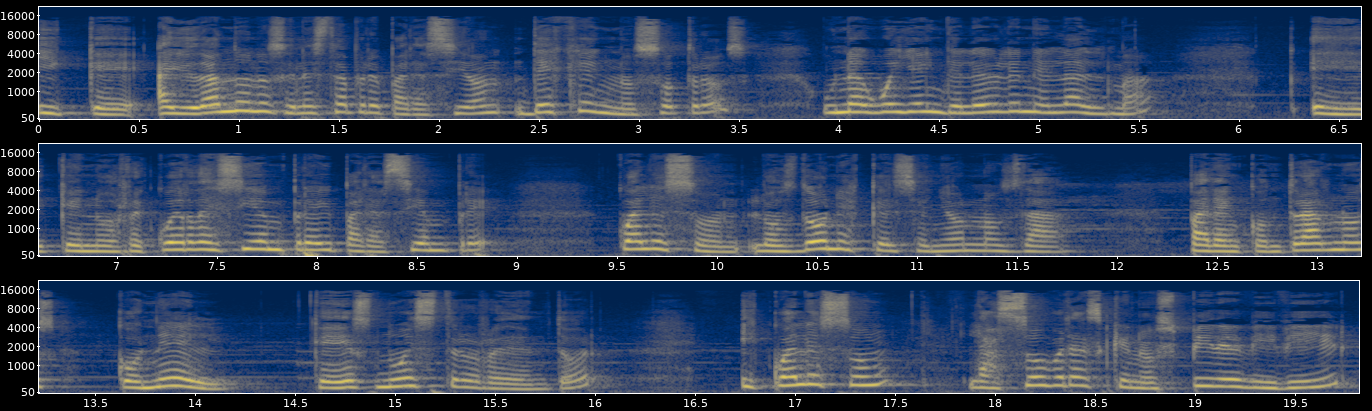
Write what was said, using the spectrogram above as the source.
y que ayudándonos en esta preparación deje en nosotros una huella indeleble en el alma eh, que nos recuerde siempre y para siempre cuáles son los dones que el Señor nos da para encontrarnos con Él, que es nuestro Redentor, y cuáles son las obras que nos pide vivir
